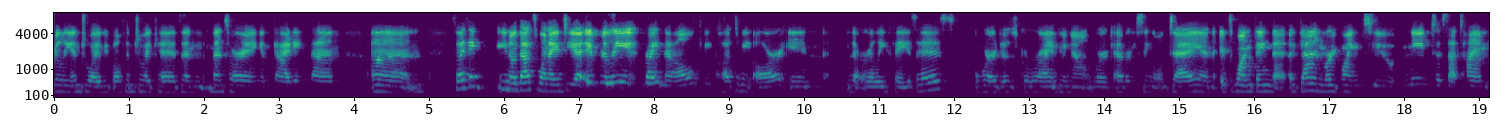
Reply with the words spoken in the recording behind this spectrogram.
really enjoy we both enjoy kids and mentoring and guiding them. Um so i think you know that's one idea. It really right now because we are in the early phases we're just grinding out work every single day. And it's one thing that, again, we're going to need to set time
